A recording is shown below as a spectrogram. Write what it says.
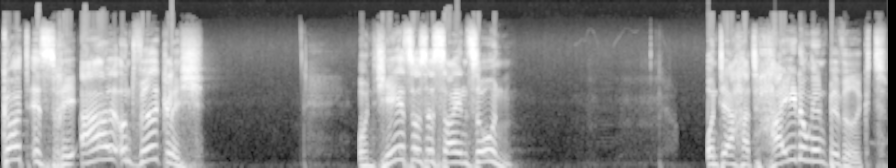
Gott ist real und wirklich und Jesus ist sein Sohn und er hat Heilungen bewirkt,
